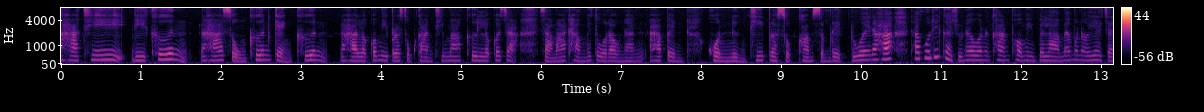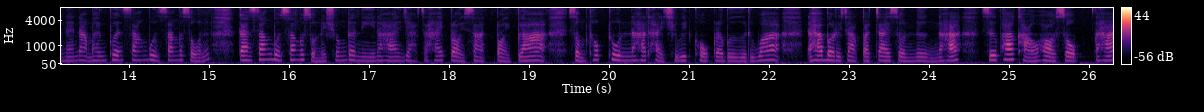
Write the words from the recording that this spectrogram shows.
นะคะที่ดีขึ้นนะคะสูงขึ้นเก่งขึ้นนะคะแล้วก็มีประสบการณ์ที่มากขึ้น แล้วก็จะสามารถทำให้ตัวเรานั้นนะคะเป็นคนหนึ่งที่ประสบความสำเร็จด้วยนะคะ ถ้าผู้ที่เกิดอยู่ในวันอังคารพอมีเวลาแม่มโนอยากจะแนะนำให้เพื่อนๆสร้างบุญสร้างกุศลการสร้างบุญสร้างกุศลในช่วงเดือนนี้นะคะ อยากจะให้ปล่อยสัตว์ปล่อยปลาสมทบทุนนะคะถ่ายชีวิตโคกระบือหรือว่านะคะบริจาคปัจจัยส่วนหนึ่งนะคะ ซื้อผ้าขาวห่อศพนะคะ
